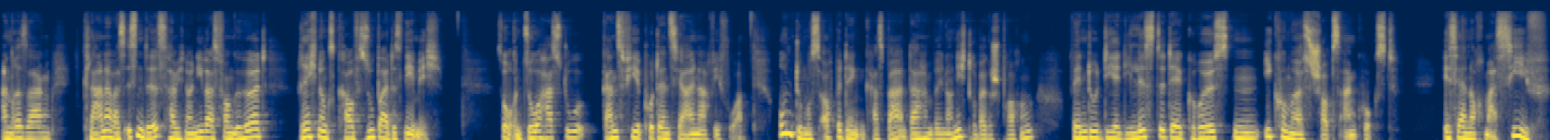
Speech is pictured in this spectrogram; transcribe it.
Andere sagen, Klarna, was ist denn das? Habe ich noch nie was von gehört. Rechnungskauf, super, das nehme ich. So, und so hast du ganz viel Potenzial nach wie vor. Und du musst auch bedenken, Kaspar, da haben wir noch nicht drüber gesprochen, wenn du dir die Liste der größten E-Commerce-Shops anguckst, ist ja noch massiv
